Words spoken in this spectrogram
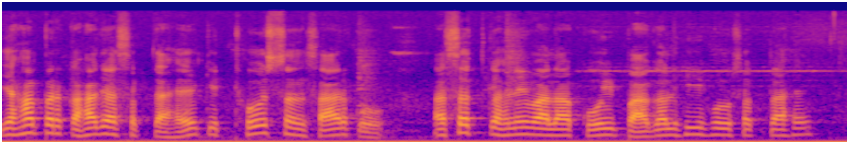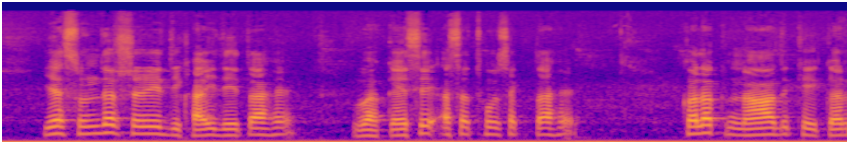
यहाँ पर कहा जा सकता है कि ठोस संसार को असत कहने वाला कोई पागल ही हो सकता है। यह सुंदर शरीर दिखाई देता है, वह कैसे असत हो सकता है? कलक नाद के कर,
